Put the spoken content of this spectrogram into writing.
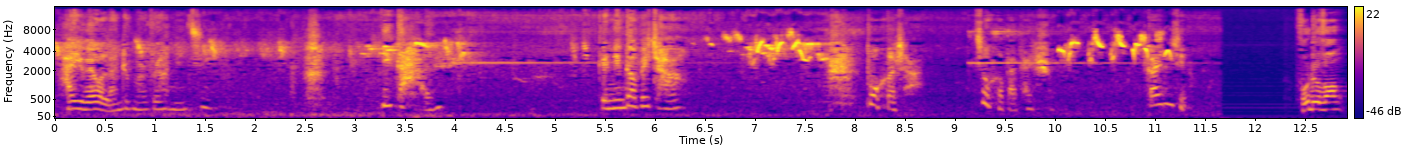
还以为我拦着门不让您进。你敢？给您倒杯茶。不喝茶，就喝白开水，干净。福芝芳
